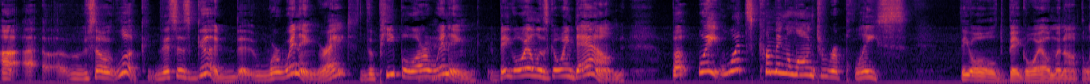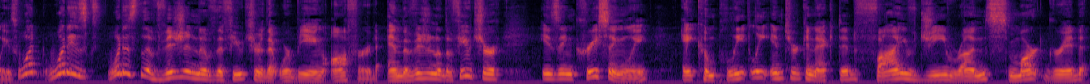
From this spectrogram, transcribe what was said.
Uh, uh, so look, this is good. We're winning, right? The people are winning. Big oil is going down. But wait, what's coming along to replace the old big oil monopolies? What what is what is the vision of the future that we're being offered? And the vision of the future is increasingly a completely interconnected 5G run smart grid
